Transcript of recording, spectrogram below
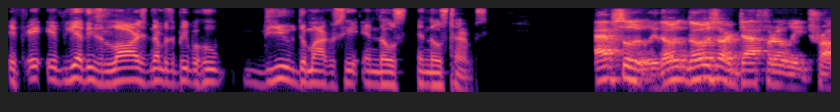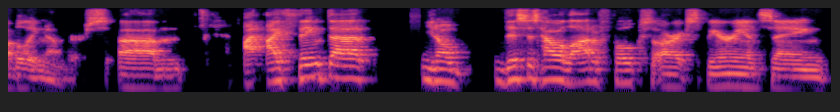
If, if if you have these large numbers of people who view democracy in those in those terms. Absolutely, those those are definitely troubling numbers. Um, I, I think that you know this is how a lot of folks are experiencing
